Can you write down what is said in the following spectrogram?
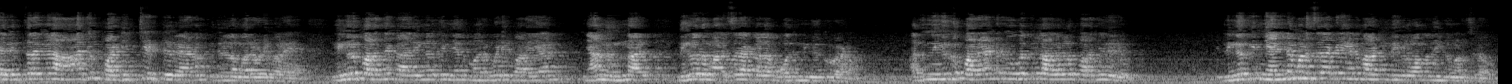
ചരിത്രങ്ങൾ ആദ്യം പഠിച്ചിട്ട് വേണം ഇതിനുള്ള മറുപടി പറയാൻ. നിങ്ങൾ പറഞ്ഞ കാര്യങ്ങൾക്ക് ഞാൻ മറുപടി പറയാൻ ഞാൻ നിന്നാൽ നിങ്ങളത് മനസ്സിലാക്കാനുള്ള ബോധം നിങ്ങൾക്ക് വേണം. അത് നിങ്ങൾക്ക് പറയേണ്ട രൂപത്തിലുള്ള ആളുകൾ പറഞ്ഞു തരും. നിങ്ങൾക്ക് എന്നെ മനസ്സിലാക്കാൻ എന്റെ നാട്ടിൽ നിങ്ങൾ വന്നാൽ നിങ്ങൾക്ക് മനസ്സിലാവും.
